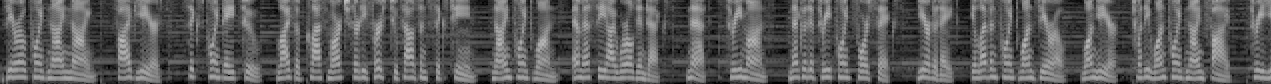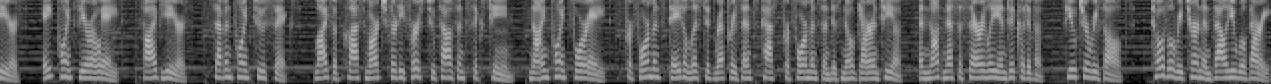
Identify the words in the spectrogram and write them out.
0.99. 5 years, 6.82. Life of class March 31st, 2016, 9.1. MSCI World Index, net, 3 month, negative 3.46. Year to date, 11.10. 1 year, 21.95. 3 years, 8.08. 5 years, 7.26. Life of class March 31st, 2016, 9.48. Performance data listed represents past performance and is no guarantee of, and not necessarily indicative of, future results. Total return and value will vary,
